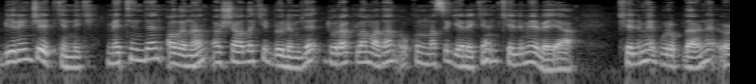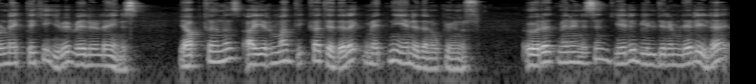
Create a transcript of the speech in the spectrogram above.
Birinci etkinlik. Metinden alınan aşağıdaki bölümde duraklamadan okunması gereken kelime veya kelime gruplarını örnekteki gibi belirleyiniz. Yaptığınız ayırma dikkat ederek metni yeniden okuyunuz. Öğretmeninizin geri bildirimleriyle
